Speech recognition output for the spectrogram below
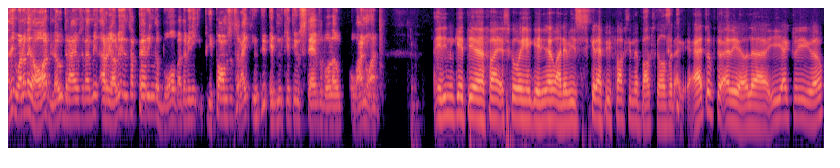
I think one of the hard low drives, and I mean Areola ends up parrying the ball, but I mean he, he palms it right into Edin Edenketiah, stabs the ball out one one. He didn't get the uh, scoring again. You know, one of his scrappy fox in the box goals. But uh, hats off to Areola. He actually, you know,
